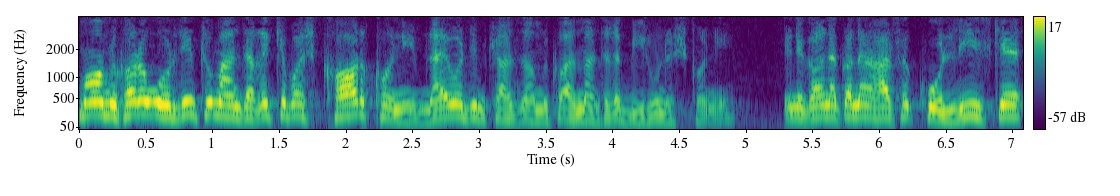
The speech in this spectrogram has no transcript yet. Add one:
ما آمریکا رو وردیم تو منطقه که باش کار کنیم نه وردیم که از آمریکا از منطقه بیرونش کنیم. این نگاه نکنه حرف کلی است که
